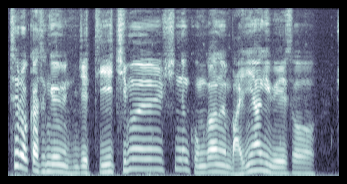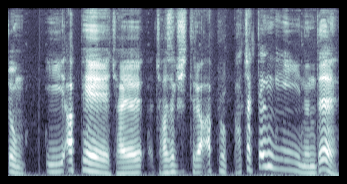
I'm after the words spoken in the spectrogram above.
트럭 같은 경우는 이제 뒤에 짐을 싣는 공간을 많이 하기 위해서 좀 이 앞에 좌, 좌석 시트를 앞으로 바짝 당기는데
